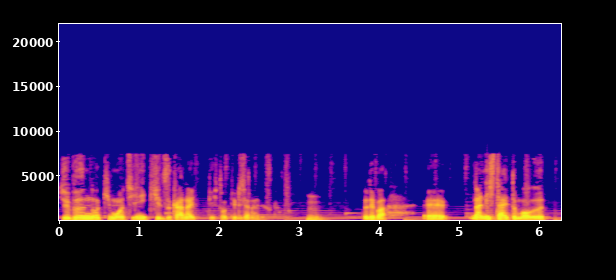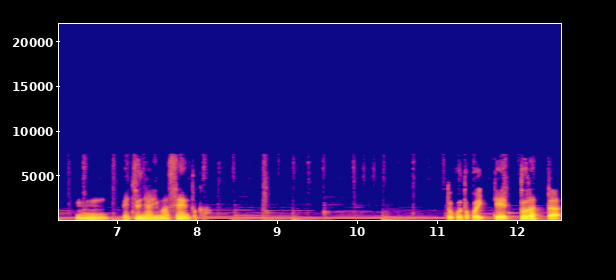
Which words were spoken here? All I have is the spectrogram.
自分の気持ちに気づかないって人っているじゃないですか。うん。例えば、えー、何したいと思う？うん？別にありませんとか。どこどこ行って？どうだった？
